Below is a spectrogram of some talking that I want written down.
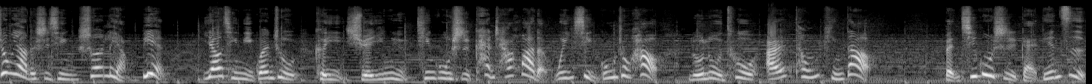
重要的事情说两遍，邀请你关注可以学英语、听故事、看插画的微信公众号“鲁鲁兔儿童频道”。本期故事改编自《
